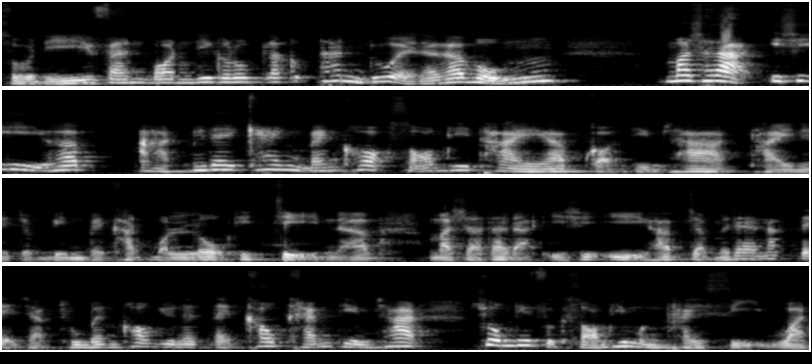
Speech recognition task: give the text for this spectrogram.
สวัสดีแฟนบอลที่เคารพรักทุกท่านด้วยนะครับผม มาชระอิชิอิครับ อาจไม่ได้แข่งแบงคอกซ้อมที่ไทยครับก่อนทีมชาติไทยเนี่ยจะบินไปคัดบอลโลกที่จีนนะครับมาชาทดะอิชิอิครับจะไม่ได้นักเตะจากทูแบงคอกยูไนเต็ดเข้าแคมป์ทีมชาติช่วงที่ฝึกซ้อมที่เมืองไทย 4 วัน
